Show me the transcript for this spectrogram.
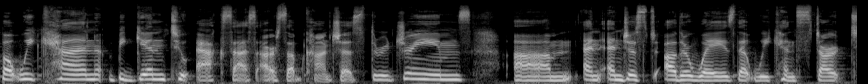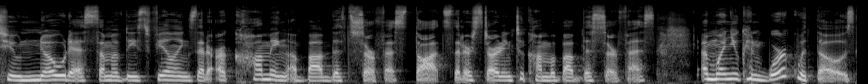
but we can begin to access our subconscious through dreams um, and, and just other ways that we can start to notice some of these feelings that are coming above the surface, thoughts that are starting to come above the surface. And when you can work with those,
